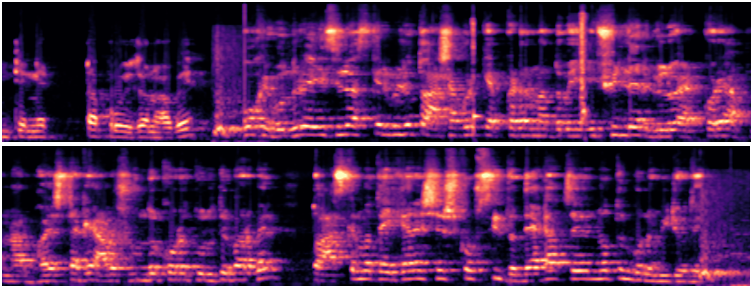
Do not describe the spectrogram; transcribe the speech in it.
ইন্টারনেটটা প্রয়োজন হবে। ওকে বন্ধুরা, এই ছিল আজকের ভিডিও তো আশা করি ক্যাপকাটার মাধ্যমে এই ফিল্টারগুলো অ্যাড করে আপনার ভয়েসটাকে আরও সুন্দর করে তুলতে পারবেন। তো আজকের মতো এখানে শেষ করছি। তো দেখা হচ্ছে নতুন কোনো ভিডিও দেখে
